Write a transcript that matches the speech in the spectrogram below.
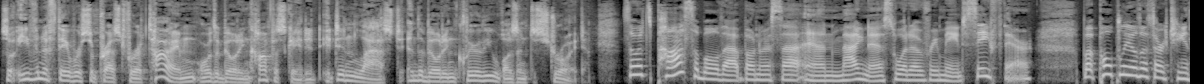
So even if they were suppressed for a time or the building confiscated, it didn't last and the building clearly wasn't destroyed. So it's possible that Bonosa and Magnus would have remained safe there, but Pope Leo XIII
